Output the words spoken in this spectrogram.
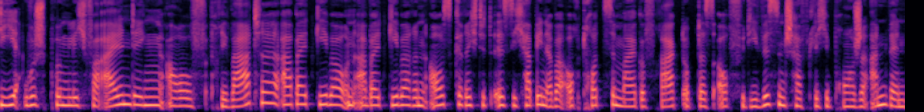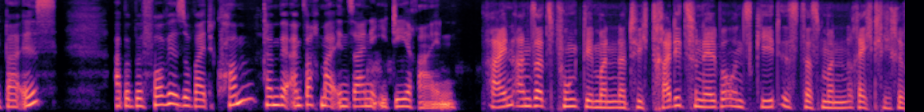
die ursprünglich vor allen Dingen auf private Arbeitgeber und Arbeitgeberinnen ausgerichtet ist. Ich habe ihn aber auch trotzdem mal gefragt, ob das auch für die wissenschaftliche Branche anwendbar ist. Aber bevor wir so weit kommen, hören wir einfach mal in seine Idee rein. Ein Ansatzpunkt, den man natürlich traditionell bei uns geht, ist, dass man rechtliche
